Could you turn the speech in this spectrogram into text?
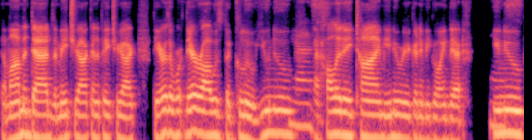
the mom and dad the matriarch and the patriarch they're the they're always the glue you knew yes. at holiday time you knew where you're going to be going there yes. you knew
